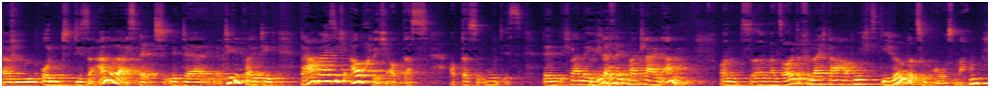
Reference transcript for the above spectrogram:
Ähm, und dieser andere Aspekt mit der Artikelqualität, da weiß ich auch nicht, ob das, ob das so gut ist. Denn ich meine, mhm. jeder fängt mal klein an. Und äh, man sollte vielleicht da auch nicht die Hürde zu groß machen.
